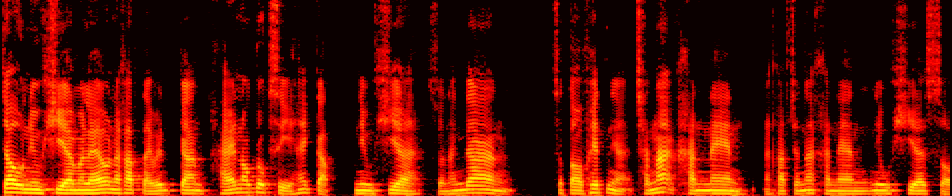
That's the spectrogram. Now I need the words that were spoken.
เจ้านิวเคลียร์มาแล้วนะครับ แต่เป็นการแพ้นอกยก4ให้กับ นิวเคลียร์ส่วนทางด้านสตอเพชรเนี่ยชนะคะแนนนะครับชนะคะแนนนิวเคลียร์สอ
